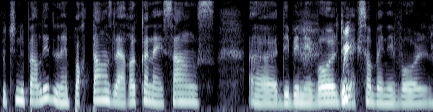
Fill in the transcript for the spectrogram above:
peux-tu nous parler de l'importance de la reconnaissance des bénévoles, de l'action bénévole?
